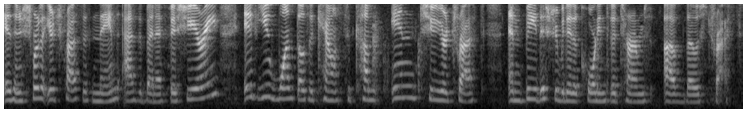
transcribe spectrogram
is ensure that your trust is named as the beneficiary if you want those accounts to come into your trust and be distributed according to the terms of those trusts.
